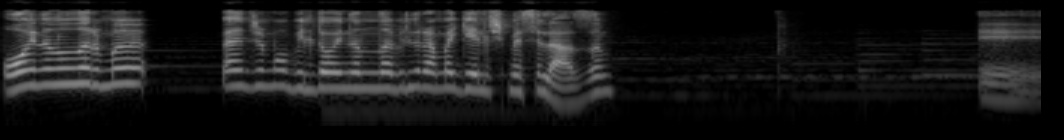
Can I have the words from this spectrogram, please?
Oynanılır mı? Bence mobilde oynanılabilir ama gelişmesi lazım. Ee,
